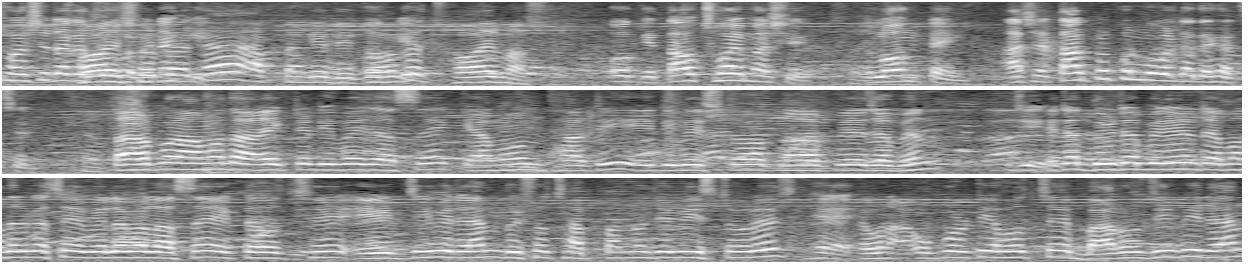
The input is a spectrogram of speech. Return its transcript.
ছয়শো টাকা ছয়শো টাকা আপনাকে দিতে হবে ছয় মাসে। ওকে তাও ছয় মাসে লং টাইম আচ্ছা তারপর কোন মোবাইলটা দেখাচ্ছেন? তারপর আমাদের আরেকটা ডিভাইস আছে কেমন থার্টি এই ডিভাইসটা আপনারা পেয়ে যাবেন। এটা দুইটা ভেরিয়েন্ট আমাদের কাছে অ্যাভেলেবেল আছে। একটা হচ্ছে এইট জিবি র্যাম দুশো ছাপ্পান্ন জিবি স্টোরেজ হ্যাঁ। এবং ওপরটি হচ্ছে বারো জিবি র্যাম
